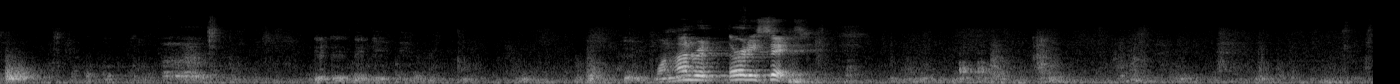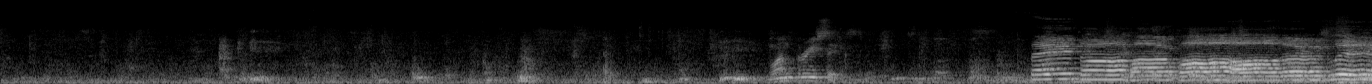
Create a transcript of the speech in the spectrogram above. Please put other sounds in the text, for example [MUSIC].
One hundred thirty-six. One three six. Faith of our fathers living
